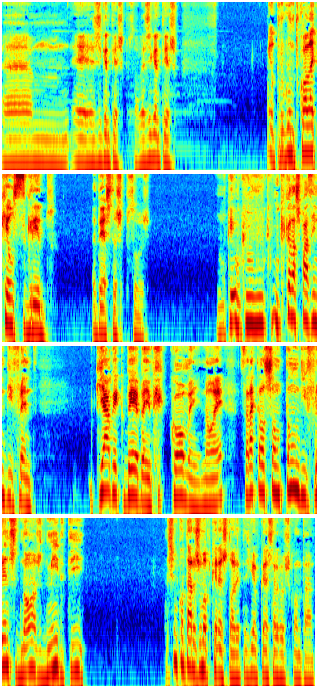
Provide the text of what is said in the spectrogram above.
um, é gigantesco, pessoal, é gigantesco. Eu pergunto qual é que é o segredo destas pessoas. O que, o, que, é que elas fazem de diferente? Que água é que bebem? O que é que comem? Não é? Será que elas são tão diferentes de nós, de mim, de ti? Deixa-me contar-vos uma pequena história. Tenho uma pequena história para vos contar.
